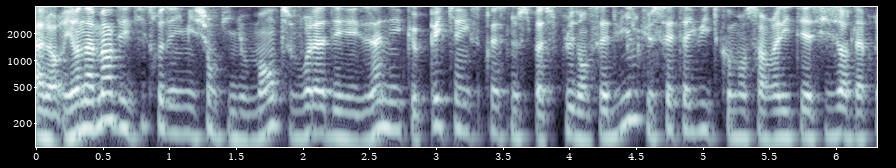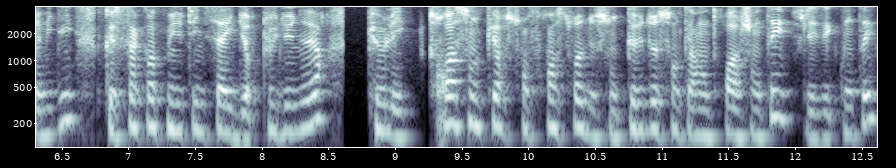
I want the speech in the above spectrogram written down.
Alors, il y en a marre des titres d'émissions qui nous mentent. Voilà des années que Pékin Express ne se passe plus dans cette ville, que 7 à 8 commence en réalité à 6h de l'après-midi, que 50 minutes inside dure plus d'une heure, que les 300 cœurs sur France 3 ne sont que 243 à chanter, je les ai comptés.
